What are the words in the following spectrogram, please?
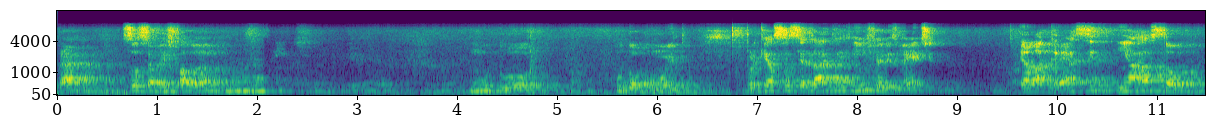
né? socialmente falando, mudou, mudou muito, porque a sociedade, infelizmente, ela cresce em arrastão.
